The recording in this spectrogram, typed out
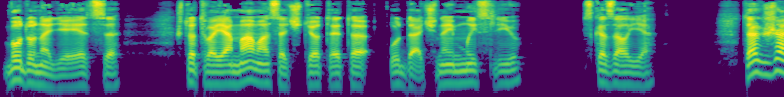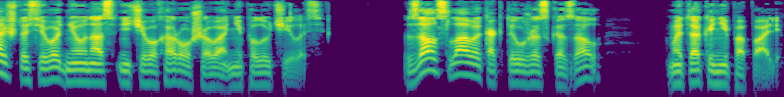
Буду надеяться, что твоя мама сочтет это удачной мыслью, — сказал я. Так жаль, что сегодня у нас ничего хорошего не получилось. Зал славы, как ты уже сказал, мы так и не попали.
